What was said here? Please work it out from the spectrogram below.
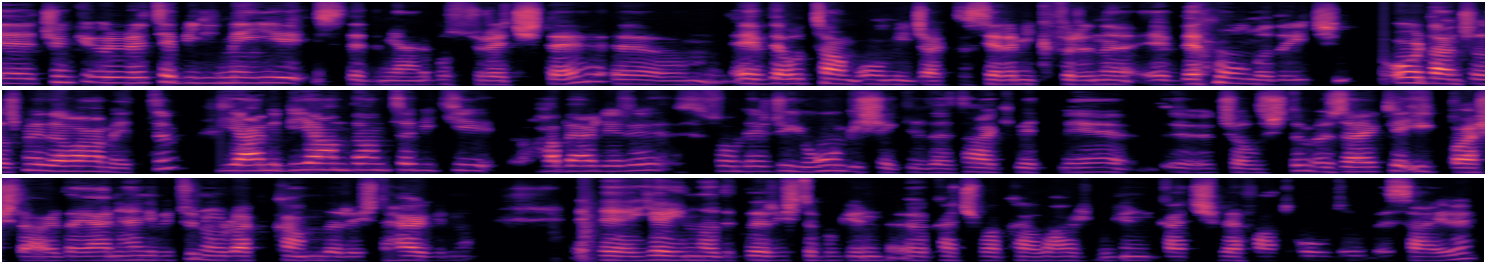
E, çünkü üretebilmeyi istedim yani bu süreçte. E, evde o tam olmayacaktı. Seramik fırını evde olmadığı için. Oradan çalışmaya devam ettim. Yani bir yandan tabii ki haberleri son derece yoğun bir şekilde takip etmeye çalıştım. Özellikle ilk başlarda yani hani bütün o rakamları işte her gün e, yayınladıkları işte bugün e, kaç vaka var, bugün kaç vefat oldu vesaire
